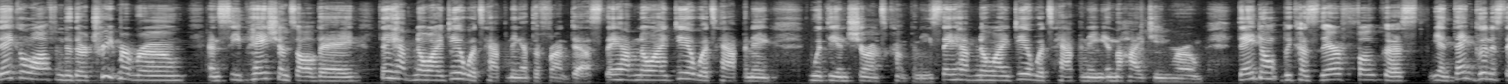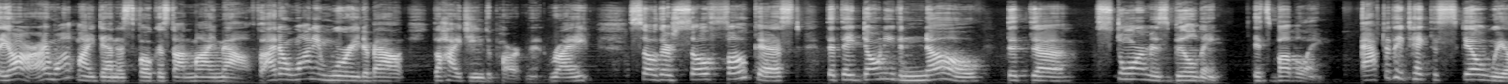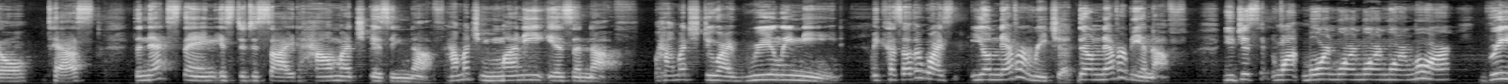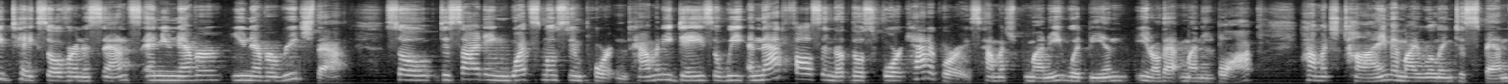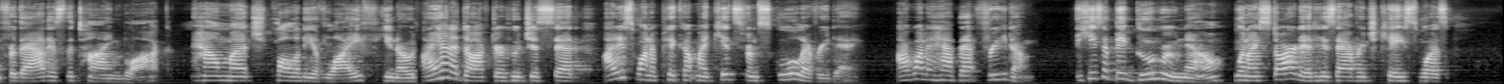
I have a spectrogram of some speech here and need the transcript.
They go off into their treatment room and see patients all day. They have no idea what's happening at the front desk. They have no idea what's happening with the insurance companies. They have no idea what's happening in the hygiene room. They don't because they're focused, and thank goodness they are. I want my dentist focused on my mouth. I don't want him worried about the hygiene department, right? So they're so focused that they don't even know that the storm is building, it's bubbling after they take the skill wheel test, the next thing is to decide how much is enough. How much money is enough? How much do I really need? Because otherwise, you'll never reach it. There'll never be enough. You just want more and more and more and more and more. Greed takes over in a sense, and you never you never reach that. So deciding what's most important, how many days a week, and that falls into those four categories. How much money would be in, you know, that money block how much time am I willing to spend for that is the time block. How much quality of life, you know. I had a doctor who just said, I just want to pick up my kids from school every day. I want to have that freedom. He's a big guru now. When I started, his average case was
